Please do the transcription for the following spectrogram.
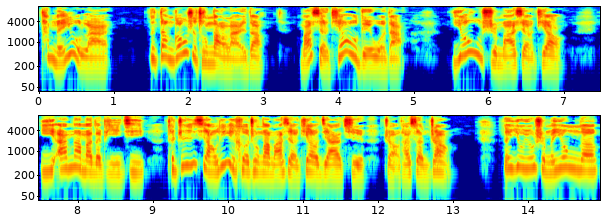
他没有来。那蛋糕是从哪来的？马小跳给我的。又是马小跳。依安妈妈的脾气，她真想立刻冲到马小跳家去找他算账。但又有什么用呢？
